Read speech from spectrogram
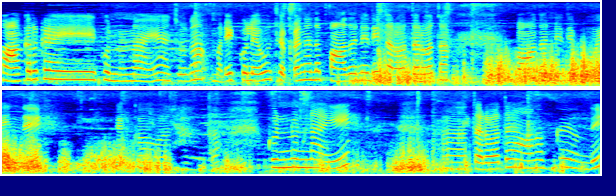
కాకరకాయ కొన్ని ఉన్నాయి యాక్చువల్గా మరి ఎక్కువ లేవు. చెప్పాం కదా పాద అనేది తర్వాత తర్వాత పాద అనేది పోయింది. ఎక్కువ కొన్ని ఉన్నాయి. తర్వాత ఆనపకాయ ఉంది.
